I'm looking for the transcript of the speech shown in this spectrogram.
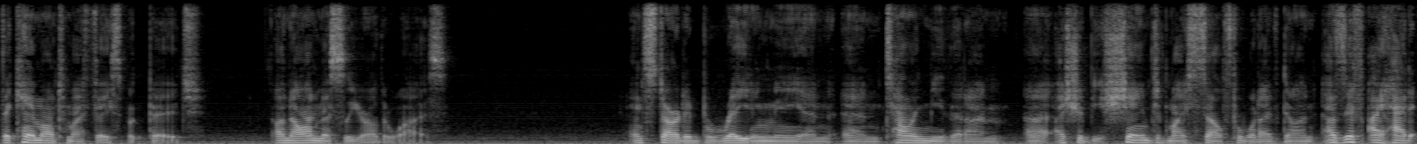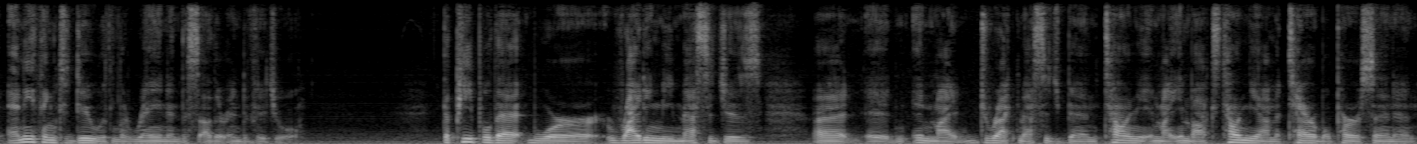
that came onto my Facebook page, anonymously or otherwise, and started berating me and, and telling me that I'm uh, I should be ashamed of myself for what I've done, as if I had anything to do with Lorraine and this other individual. The people that were writing me messages uh, in, in, my direct message bin, telling me in my inbox, telling me I'm a terrible person and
